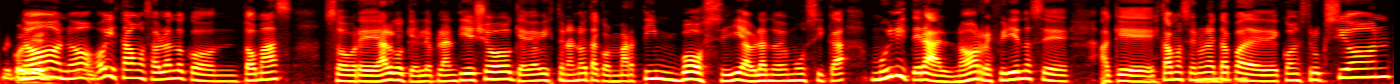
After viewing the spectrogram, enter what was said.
me colgué. No, no, hoy estábamos hablando con Tomás sobre algo que le planteé yo, que había visto una nota con Martín Bossi, hablando de música, muy literal, ¿no? Refiriéndose a que estamos en una etapa de, de construcción,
